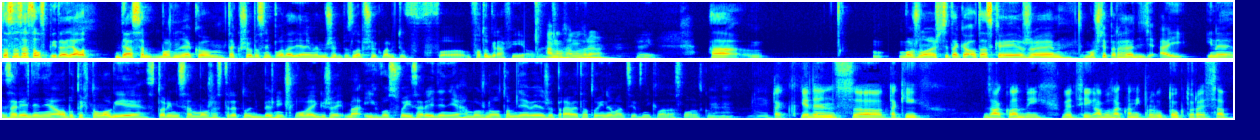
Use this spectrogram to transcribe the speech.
To som sa chcel spýtať, ale dá sa možno nejako tak všeobecne povedať, ja neviem, že zlepšuje kvalitu f- fotografii? Áno, samozrejme. Hej. A možno ešte taká otázka je, že môžete prehľadiť aj iné zariadenia alebo technológie, s ktorými sa môže stretnúť bežný človek, že má ich vo svojich zariadeniach a možno o tom nevie, že práve táto inovácia vznikla na Slovensku. Mm-hmm. Tak jeden z uh, takých základných vecí alebo základných produktov, ktoré sa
